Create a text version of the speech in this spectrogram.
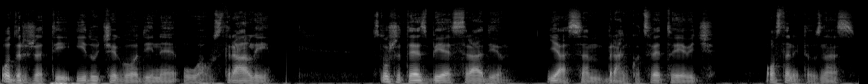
održati iduće godine u Australiji. Slušate SBS radio. Ja sam Branko Cvetojević. Ostanite uz nas.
